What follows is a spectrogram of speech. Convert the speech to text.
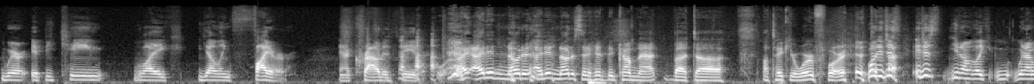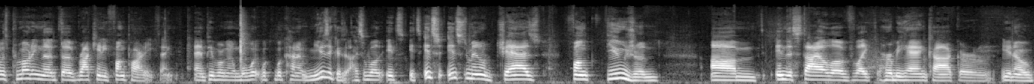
where it became like yelling fire in a crowded theater? I, I didn't notice. I didn't notice that it had become that, but uh, I'll take your word for it. well, it just, it just, you know, like when I was promoting the the Rock Candy Funk Party thing, and people were going, "Well, what, what, what kind of music is it?" I said, "Well, it's it's, it's instrumental jazz funk fusion, um, in the style of like Herbie Hancock or you know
